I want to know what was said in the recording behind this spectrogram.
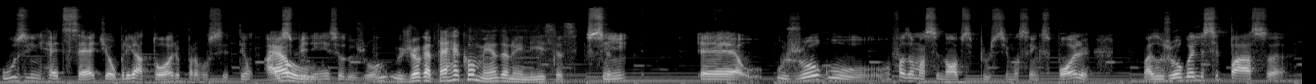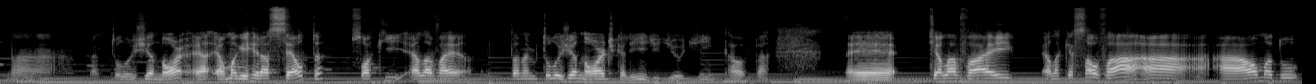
use em headset, é obrigatório pra você ter a É, o- experiência do jogo. O, o jogo até recomenda no início, assim. Sim. É, o, o jogo, vou fazer uma sinopse por cima sem spoiler, mas o jogo ele se passa na, mitologia nórdica, é, é uma guerreira celta, só que ela vai tá na mitologia nórdica ali de, de Odin e tal, tá? É, que ela vai, ela quer salvar a, a alma do,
